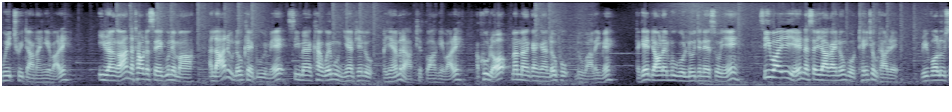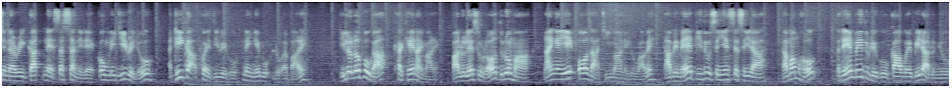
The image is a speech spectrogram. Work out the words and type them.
ငွေချွေတာနိုင်ခဲ့ပါတယ်။အီရန်က2010ခုနှစ်မှာအလားတူလုပ်ခဲ့ပြီးပေမဲ့စီမံခန့်ခွဲမှုညံ့ဖျင်းလို့အယမ်းပတာဖြစ်သွားခဲ့ပါတယ်။အခုတော့မှန်မှန်ကန်ကန်လုပ်ဖို့လိုပါလိမ့်မယ်။ တကယ်ပြောင်းလဲမှုကိုလိုချင်တယ်ဆိုရင်စီးပွားရေးရဲ့20ရာခိုင်နှုန်းကိုထိန်းချုပ်ထားတဲ့ Revolutionary Guard နဲ့ဆက်ဆက်နေတဲ့ကုမ္ပဏီကြီးတွေလိုအဓိကအဖွဲ့အစည်းတွေကိုနှိမ်နင်းဖို့လိုအပ်ပါတယ်။ဒီလိုလုပ်ဖို့ကခက်ခဲနိုင်ပါတယ်။ဘာလို့လဲဆိုတော့သူတို့မှာနိုင်ငံရေးဩဇာကြီးမားနေလို့ပါပဲ။ဒါပေမဲ့ပြည်သူစည်ရင်းစစ်ဆေးတာဒါမှမဟုတ်သတင်းပေးသူတွေကိုကာကွယ်ပေးတာလိုမျိုး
